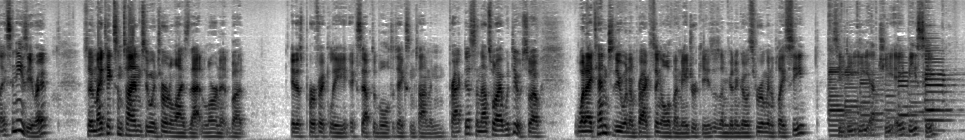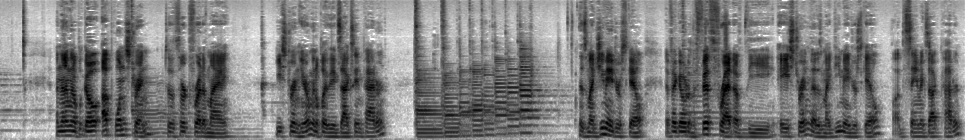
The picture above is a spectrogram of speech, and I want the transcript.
Nice and easy, right? So it might take some time to internalize that and learn it, but it is perfectly acceptable to take some time and practice, and that's what I would do. So what I tend to do when I'm practicing all of my major keys is I'm going to go through, I'm going to play C, C, D, E, F, G, A, B, C, and then I'm going to go up one string to the third fret of my E string here. I'm going to play the exact same pattern. This is my G major scale. If I go to the fifth fret of the A string, that is my D major scale, uh, the same exact pattern.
